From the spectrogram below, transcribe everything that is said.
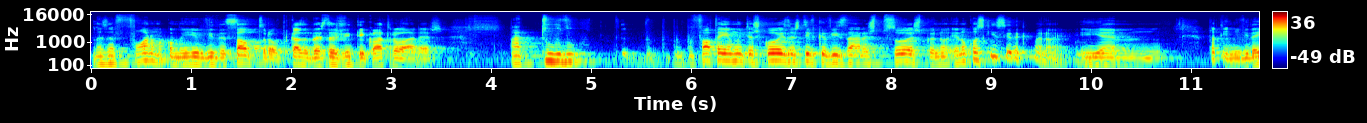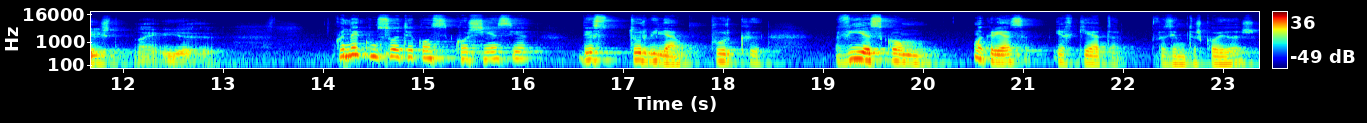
mas a forma como a minha vida se alterou por causa destas 24 horas, pá, tudo. Faltei a muitas coisas, tive que avisar as pessoas, porque eu não, eu não conseguia sair da cama, não é? E, um, pronto, e a minha vida é isto, não é? E, uh, Quando é que começou a ter consciência desse turbilhão, porque via-se como uma criança irrequieta, fazia muitas coisas,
